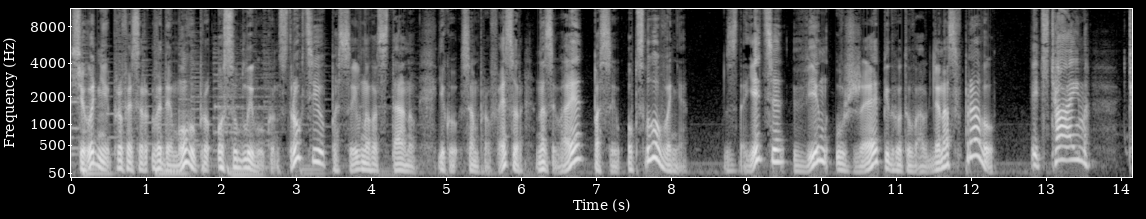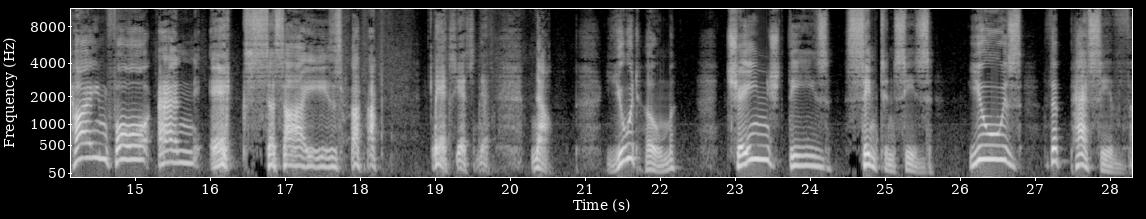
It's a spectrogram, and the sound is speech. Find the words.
Сьогодні професор веде мову про особливу конструкцію пасивного стану, яку сам професор називає пасив обслуговування. Здається, він уже підготував для нас вправу. It's time time for an exercise. yes, yes, yes. Now, you at home change these sentences. Use the passive,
